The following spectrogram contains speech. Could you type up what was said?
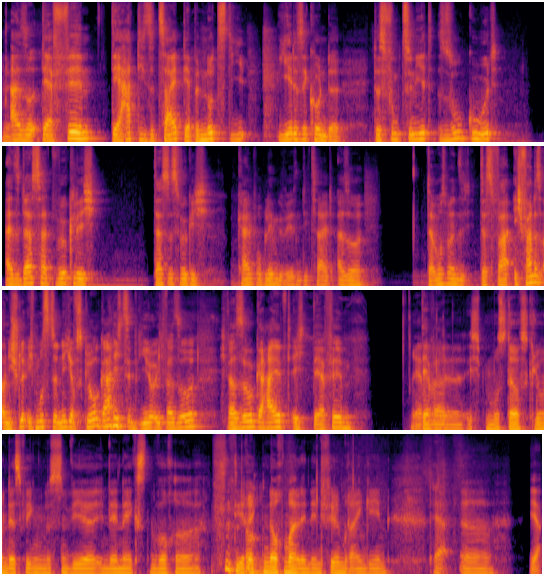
Nee. Also der Film, der hat diese Zeit, der benutzt die jede Sekunde. Das funktioniert so gut. Also das hat wirklich, das ist wirklich kein Problem gewesen, die Zeit. Also da muss man sich, das war, ich fand das auch nicht schlimm. Ich musste nicht aufs Klo, gar nichts im Kino. Ich war so, ich war so gehypt. Ich, der Film, ja, der war, äh, ich musste aufs Klo und deswegen müssen wir in der nächsten Woche direkt nochmal in den Film reingehen. Ja. Äh, ja.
